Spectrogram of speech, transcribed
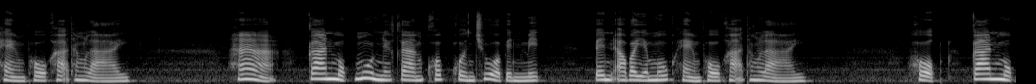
แห่งโภคะทั้งหลาย 5. การหมกมุ่นในการครบคนชั่วเป็นมิตร เป็นอบายมุขแห่งโภคะทั้งหลาย 6. การหมก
